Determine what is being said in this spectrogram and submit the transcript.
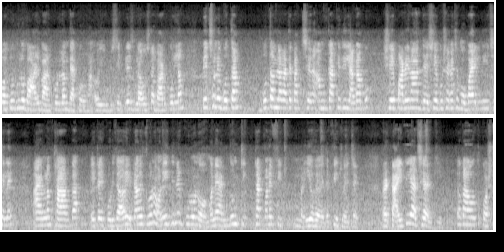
কতগুলো বার বার করলাম। দেখো হ্যাঁ, ওই সিপ্লেস ব্লাউজটা বার করলাম। পেছনে বোতাম বোতাম লাগাতে পারছে না। আমি কাকে দিয়ে লাগাবো? সে পারে না সে বসে গেছে মোবাইল নিয়ে ছেলে আমি বললাম, থাক গা, এটাই পরি তাও এটা একটু মানে অনেক দিনের পুরনো মানে একদম ঠিকঠাক মানে ফিট ইয়ে হয়ে গেছে, ফিট হয়েছে। আর টাইটই আছে আর কি। তো তাও তো কষ্ট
